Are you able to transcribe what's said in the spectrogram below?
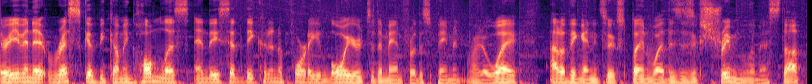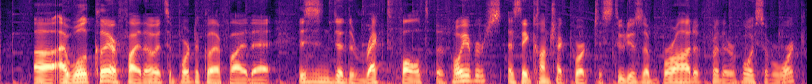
They're even at risk of becoming homeless, and they said they couldn't afford a lawyer to demand for this payment right away. I don't think I need to explain why this is extremely messed up. Uh, I will clarify though, it's important to clarify that this isn't the direct fault of Hoyoverse, as they contract work to studios abroad for their voiceover work,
